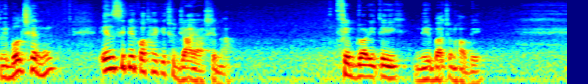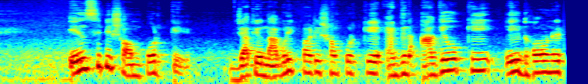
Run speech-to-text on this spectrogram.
তিনি বলছেন, এনসিপির কথায় কিছু যায় আসে না। ফেব্রুয়ারিতেই নির্বাচন হবে। এনসিপি সম্পর্কে, জাতীয় নাগরিক পার্টি সম্পর্কে একদিন আগেও কি এই ধরনের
